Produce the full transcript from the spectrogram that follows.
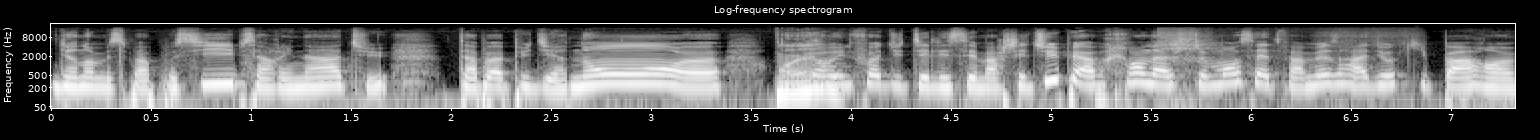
dire non mais c'est pas possible, Sarina, tu t'as pas pu dire non. euh, Ouais. encore une fois, tu t'es laissé marcher dessus. Puis après, on a justement cette fameuse radio qui part euh,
